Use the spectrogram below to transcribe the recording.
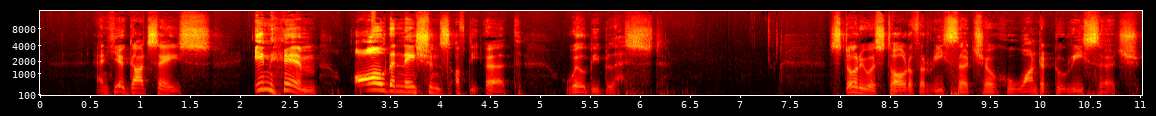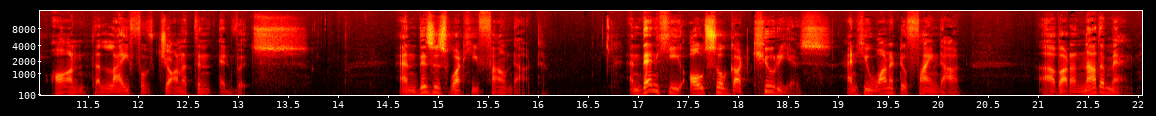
And here God says, In Him, all the nations of the earth will be blessed. Story was told of a researcher who wanted to research on the life of Jonathan Edwards. And this is what he found out. And then he also got curious and he wanted to find out about another man.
